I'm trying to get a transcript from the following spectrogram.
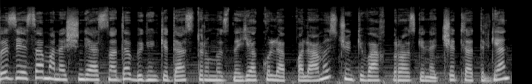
Biz esa mana shunday asnoda bugungi dasturimizni yakunlab qolamiz chunki vaqt birozgina chetlatilgan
